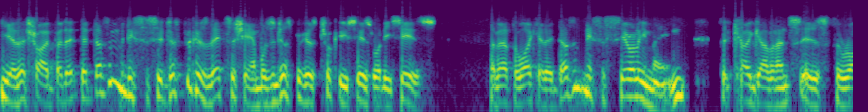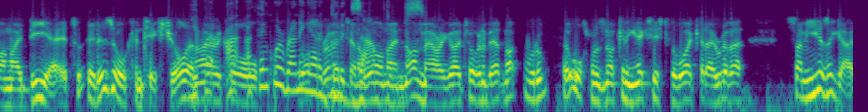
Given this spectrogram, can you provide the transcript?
Yeah, that's right. But it, that doesn't necessarily, just because that's a shambles and just because Tuku says what he says about the Waikato, it doesn't necessarily mean that co-governance is the wrong idea. It's, it is all contextual. And Yeah, I but I- I think we're running Ross out of good Remington, a well-known non-Maori guy, talking about not, Auckland was not getting access to the Waikato River some years ago.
